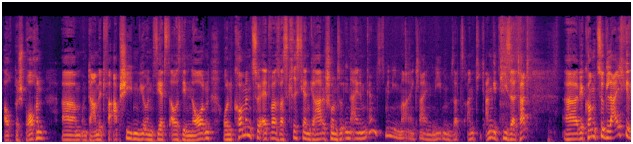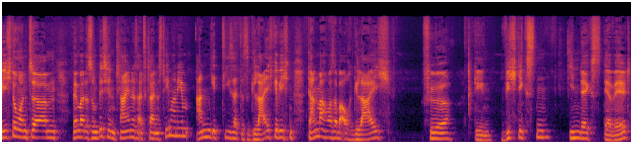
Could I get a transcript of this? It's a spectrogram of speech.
auch besprochen. Ähm, und damit verabschieden wir uns jetzt aus dem Norden und kommen zu etwas, was Christian gerade schon so in einem ganz minimalen kleinen Nebensatz angeteasert hat. Äh, wir kommen zur Gleichgewichtung und ähm, wenn wir das so ein bisschen kleines als kleines Thema nehmen, angeteasertes Gleichgewichten, dann machen wir es aber auch gleich für den wichtigsten Index der Welt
